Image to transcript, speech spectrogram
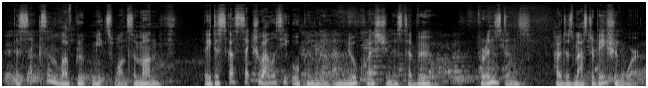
The Sex and Love group meets once a month. They discuss sexuality openly and no question is taboo. For instance, how does masturbation work?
